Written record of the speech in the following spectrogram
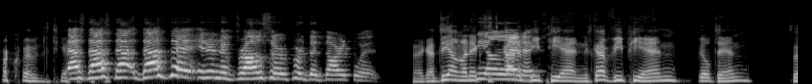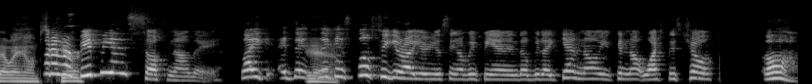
Dark web, Dion- That's that's that that's the internet browser for the dark web. I got Dion Lennox. Dion it's got Lennox. a VPN. He's got VPN built in, so that way I know I'm Whatever, secure. VPNs suck nowadays. Like they, Yeah. they can still figure out you're using a VPN and they'll be like, yeah, no, you cannot watch this show. Oh.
